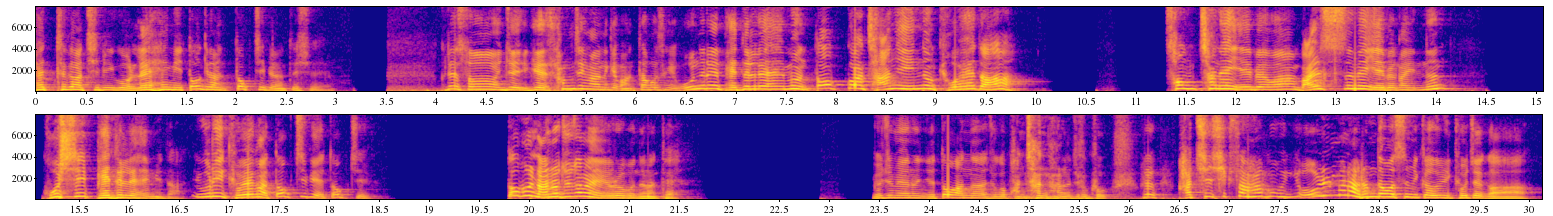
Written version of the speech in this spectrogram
베트가 집이고 레헴이 떡이란 떡집이라는 뜻이에요. 그래서 이제 이게 상징하는 게 많다고 생각해요. 오늘의 베들레헴은 떡과 잔이 있는 교회다. 성찬의 예배와 말씀의 예배가 있는 곳이 베들레헴이다. 우리 교회가 떡집이에요, 떡집. 떡을 나눠주잖아요, 여러분들한테. 요즘에는 이제 떡 안 나눠주고 반찬 나눠주고. 그래 같이 식사하고 얼마나 아름다웠습니까 우리 교제가.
